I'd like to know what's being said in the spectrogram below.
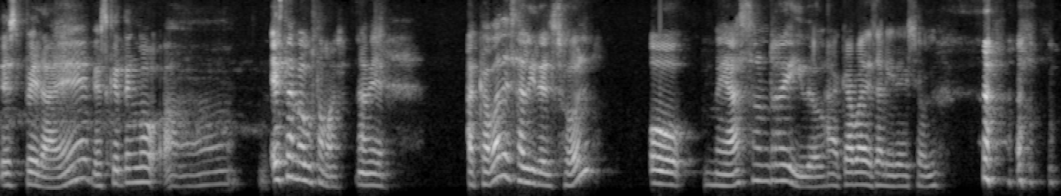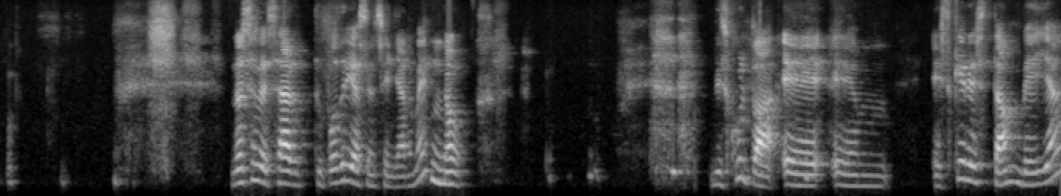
Espera, ¿eh? Que es que tengo. ah, Esta me gusta más. A ver, ¿Acaba de salir el sol? ¿O me ha sonreído? acaba de salir el sol. No sé besar. ¿Tú podrías enseñarme? No. Disculpa, eh, em, ¿es que eres tan bella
